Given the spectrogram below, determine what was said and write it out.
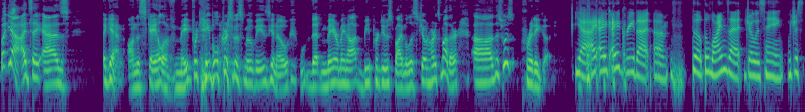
but yeah, I'd say as again on the scale of made for cable Christmas movies, you know, that may or may not be produced by Melissa Joan Hart's mother, uh, this was pretty good. Yeah, I, I, I agree that um, the the lines that Joe was saying would just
